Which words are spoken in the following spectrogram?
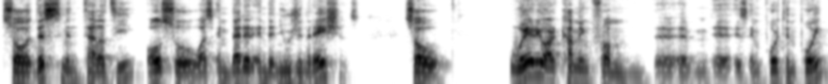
So this mentality also was embedded in the new generations. So where you are coming from uh, uh is important point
